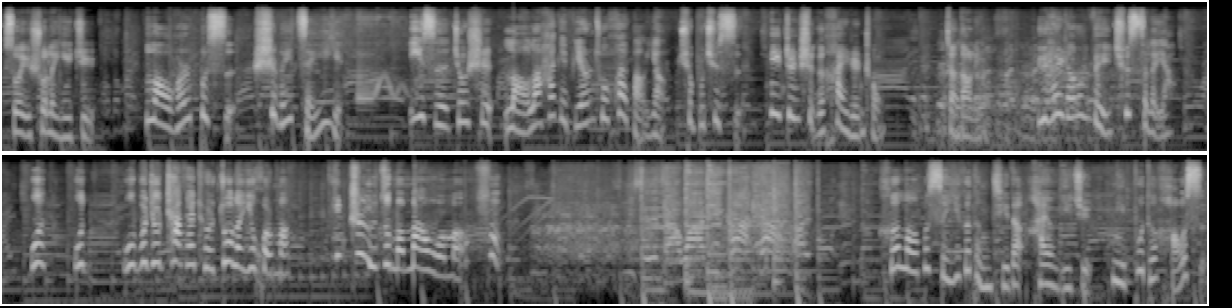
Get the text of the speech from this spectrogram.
所以说了一句：“老而不死，是为贼也。”意思就是老了还给别人做坏榜样，却不去死，你真是个害人虫。讲道理，元壤委屈死了呀！我我我不就叉开腿坐了一会儿吗？你至于这么骂我吗？哼！和老不死一个等级的，还有一句“你不得好死”。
